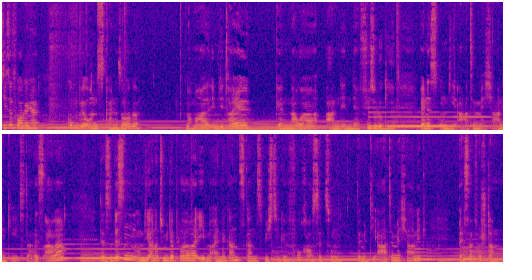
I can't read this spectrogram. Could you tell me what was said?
Diese Vorgänge gucken wir uns, keine Sorge, nochmal im Detail genauer an in der Physiologie, wenn es um die Atemmechanik geht. Da ist aber das Wissen um die Anatomie der Pleura eben eine ganz, ganz wichtige Voraussetzung, damit die Atemmechanik besser verstanden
